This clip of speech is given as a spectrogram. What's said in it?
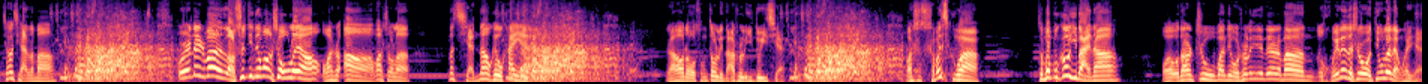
交钱了吗？我说那什么，老师今天忘收了呀。我妈说啊，忘收了，那钱呢？我给我看一眼。然后呢，我从兜里拿出了一堆钱。我说什么情况？怎么不够一百呢？我我当时支吾半天，我说那那什么，回来的时候我丢了两块钱。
